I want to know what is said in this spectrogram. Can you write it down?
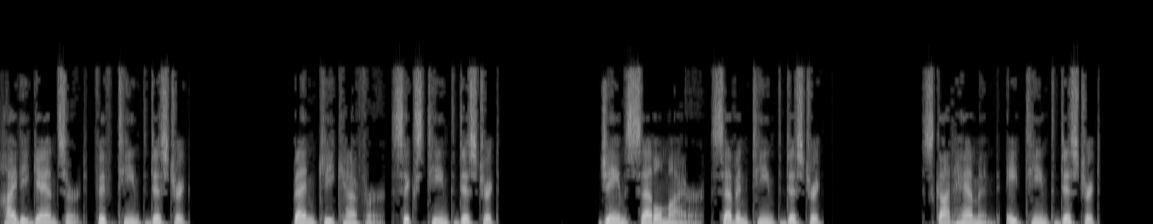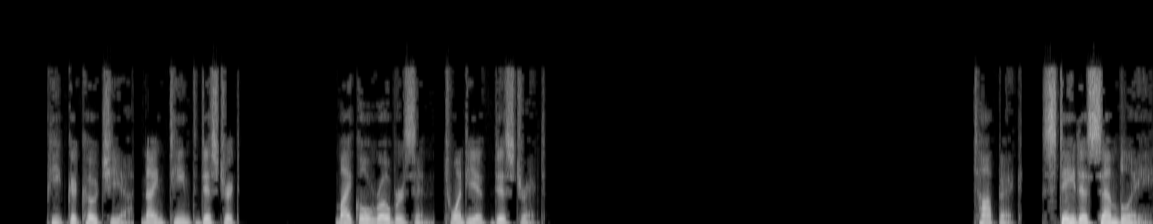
Heidi Gansert, 15th District Ben Kieckhefer, 16th District James Settelmeyer, 17th District Scott Hammond, 18th District Pete Goicoechea, 19th District Michael Roberson, 20th District. State Assembly.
